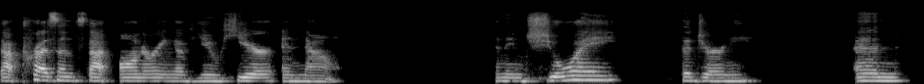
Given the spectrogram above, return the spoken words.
that presence, that honoring of you here and now. And enjoy the journey. And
